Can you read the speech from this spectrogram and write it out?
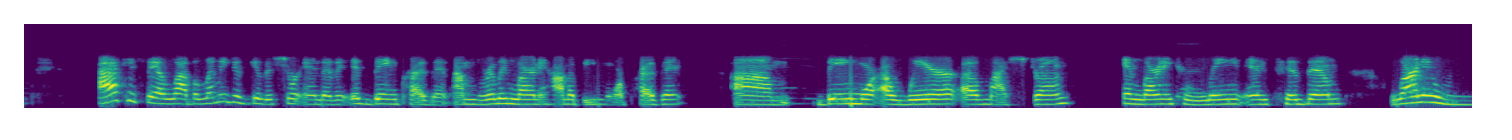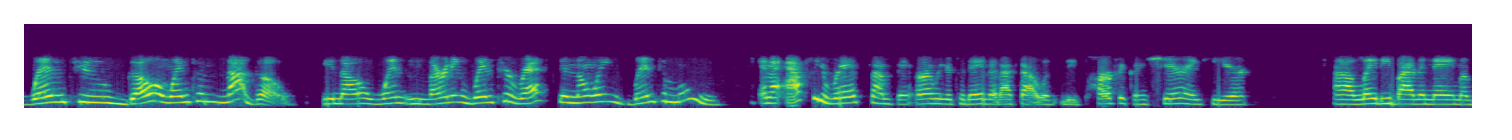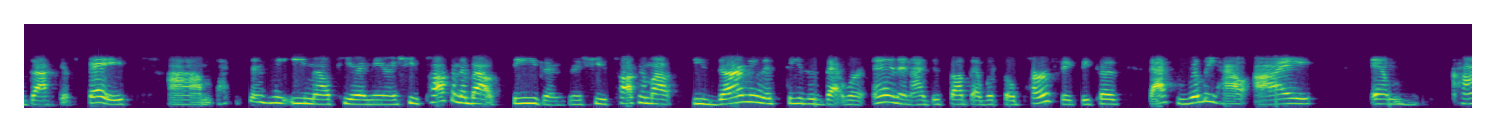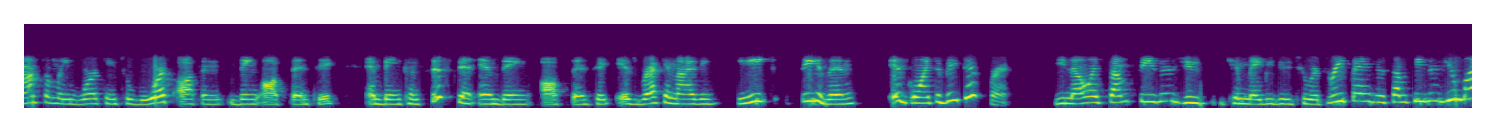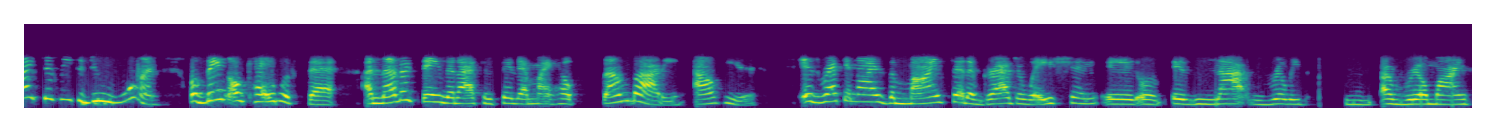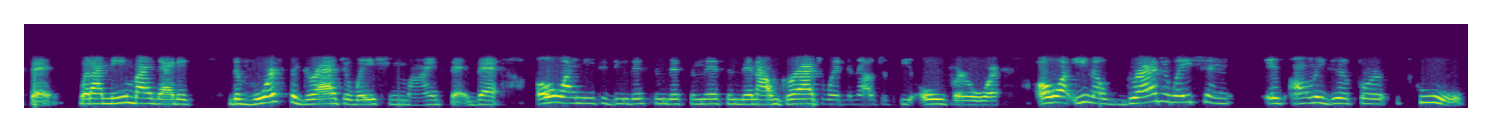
I can say a lot, but let me just give the short end of it. It's being present. I'm really learning how to be more present, um, being more aware of my strengths and learning to lean into them, learning when to go and when to not go, you know, when learning when to rest and knowing when to move. And I actually read something earlier today that I thought would be perfect in sharing here. A lady by the name of Dr. Faith um, sends me emails here and there, and she's talking about seasons, and she's talking about discerning the seasons that we're in. And I just thought that was so perfect because that's really how I am constantly working towards often being authentic and being consistent and being authentic is recognizing each season is going to be different. You know, in some seasons you can maybe do two or three things. In some seasons you might just need to do one. But being okay with that. Another thing that I can say that might help somebody out here is recognize the mindset of graduation is or is not really a real mindset. What I mean by that is divorce the graduation mindset that oh I need to do this and this and this and then I'll graduate and I'll just be over or oh, you know, graduation is only good for school.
